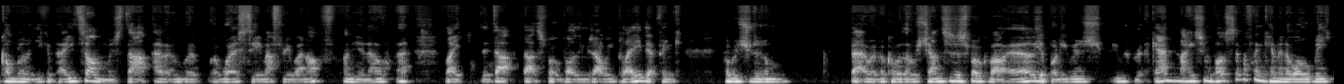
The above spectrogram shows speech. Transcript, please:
compliment you could pay Tom was that Everton were a worse team after he went off, and you know, like that that spoke volumes how we played. I think probably should have done better with a couple of those chances I spoke about earlier, but he was he was again nice and positive. I think him and Iwobi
